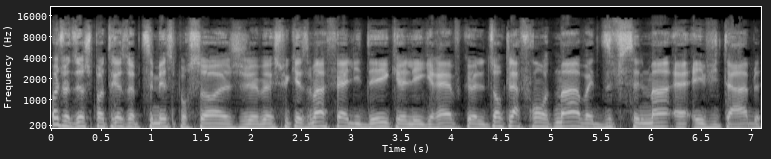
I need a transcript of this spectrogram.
Moi, je veux dire, je suis pas très optimiste pour ça. Je me suis quasiment fait à l'idée que les grèves, que disons que l'affrontement va être difficilement euh, évitable.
